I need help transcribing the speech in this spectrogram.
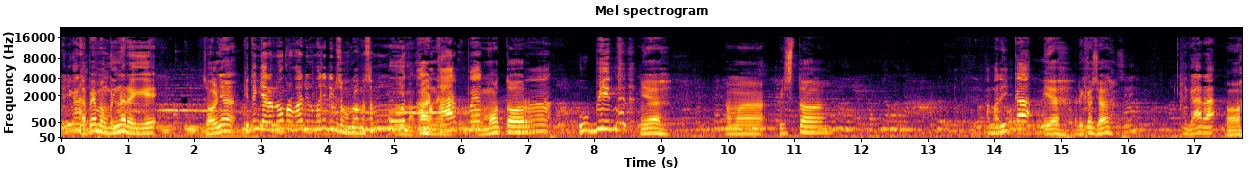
jadi kan Tapi emang bener ya Gi. Soalnya kita jarang nongkrong aja di rumahnya dia bisa ngobrol sama semut, Iya, sama makanya. karpet, Sama motor. sama ubin. Iya. Sama pistol. sama Rika Iya, Rika siapa? negara. Oh,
